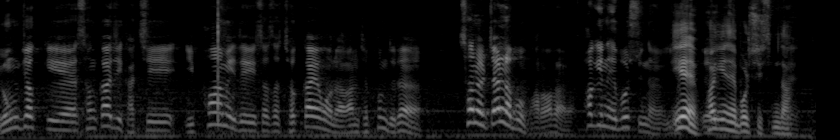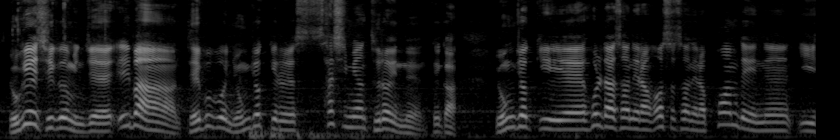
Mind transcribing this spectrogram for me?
용접기에 선까지 같이 이 포함이 되어 있어서 저가형으로 나가는 제품들은 선을 잘라보면 바로 알아요. 확인해 볼 수 있나요? 예, 확인해 볼 수 있습니다. 네. 요게 지금 이제 일반 대부분 용접기를 사시면 들어있는 그러니까 용접기에 홀다선이랑 어스선이랑 포함되어 있는 이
